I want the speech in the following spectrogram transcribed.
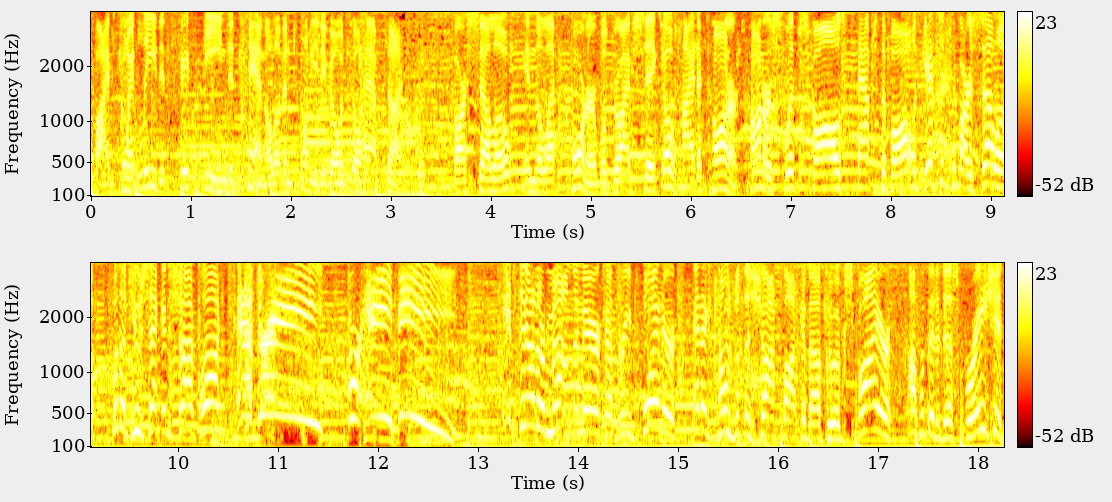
five point lead at 15 to 10, 11 20 to go until halftime. Barcelo in the left corner will drive Seiko high to Connor. Connor slips, falls, taps the ball, gets it to Barcelo with a two second shot clock and a three for AB. It's another Mountain America three pointer, and it comes with the shot clock about to expire off a bit of desperation.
